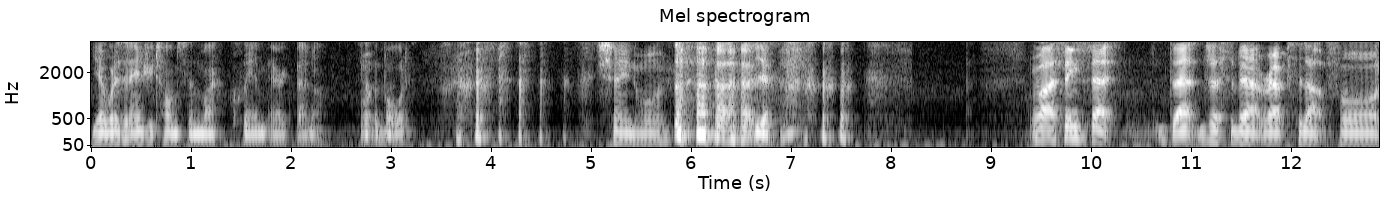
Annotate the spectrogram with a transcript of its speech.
yeah. What is it? Andrew Thompson, Michael Clem, Eric Banner. Is that What- the board? Shane Warne. yeah. Well, I think that that just about wraps it up for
